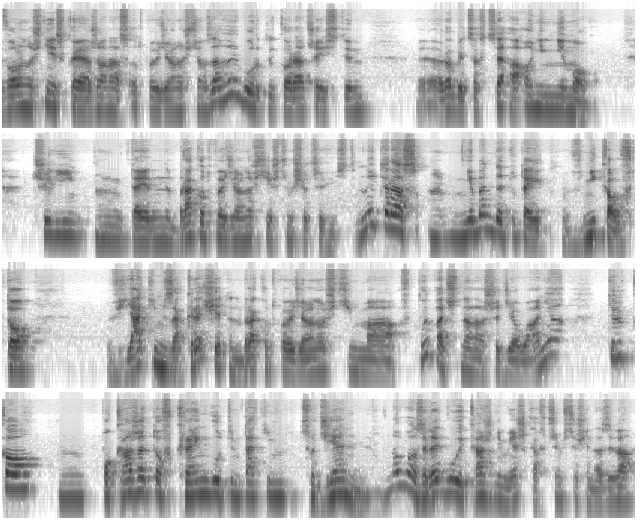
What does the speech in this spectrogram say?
Wolność nie jest kojarzona z odpowiedzialnością za wybór, tylko raczej z tym, e, robię co chcę, a oni mnie mogą czyli mm, ten brak odpowiedzialności jest czymś oczywistym. No i teraz mm, nie będę tutaj wnikał w to, w jakim zakresie ten brak odpowiedzialności ma wpływać na nasze działania, tylko mm, pokażę to w kręgu tym takim codziennym. No bo z reguły każdy mieszka w czymś, co się nazywa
